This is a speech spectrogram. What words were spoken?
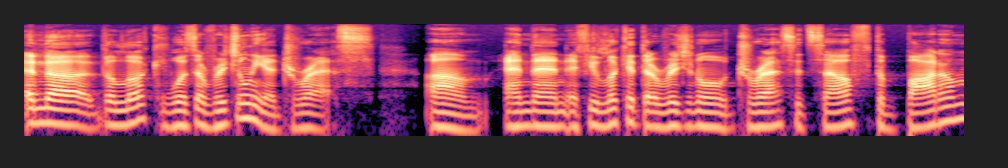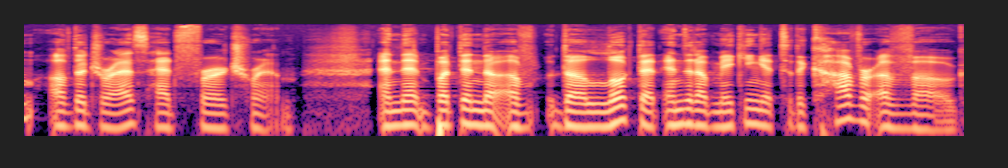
and the the look was originally a dress. Um, and then if you look at the original dress itself, the bottom of the dress had fur trim, and then but then the uh, the look that ended up making it to the cover of Vogue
